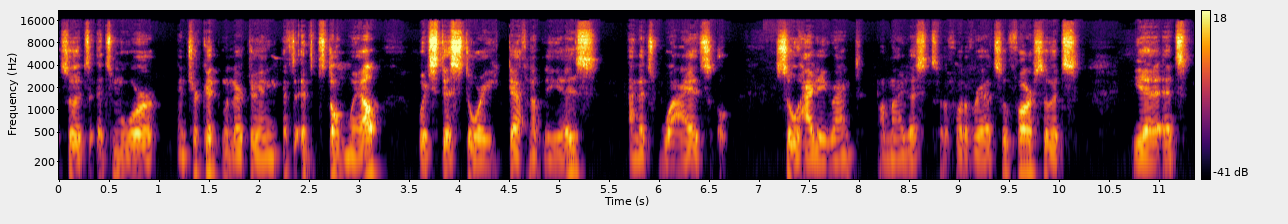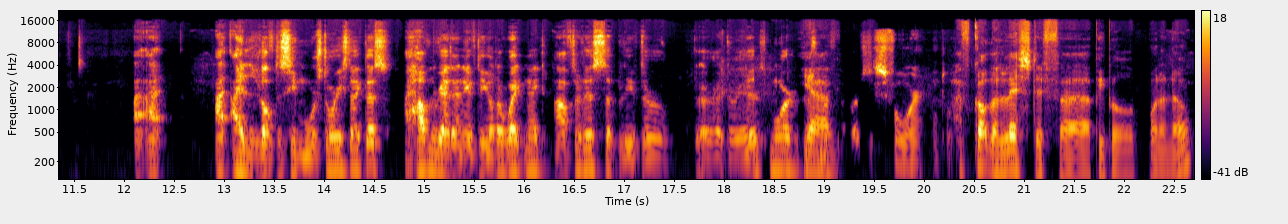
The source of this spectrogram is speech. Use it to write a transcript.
So it's it's more intricate when they're doing if, if it's done well, which this story definitely is, and it's why it's so highly ranked on my list of what I've read so far. So it's yeah, it's I I I love to see more stories like this. I haven't read any of the other White Knight after this. I believe there there, there is more. Yeah, not- Six four. I've got the list if uh, people want to know.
